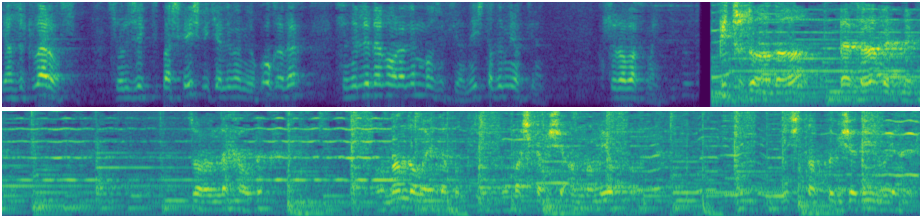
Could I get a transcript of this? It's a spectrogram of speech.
Yazıklar olsun. Söyleyecek başka hiçbir kelimem yok. O kadar sinirli ve moralim bozuk yani. Hiç tadım yok yani. Kusura bakmayın. Bir tuzağı daha bertaraf etmek zorunda kaldık. Ondan dolayı da mutluyum. Bu başka bir şey anlamı yok bunun. Hiç tatlı bir şey değil bu yani.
